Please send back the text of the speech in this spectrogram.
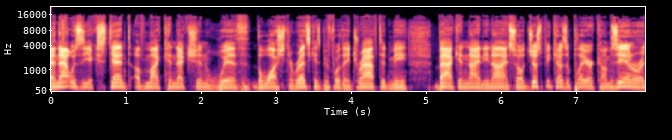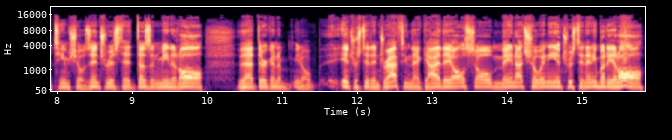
and that was the extent of my connection with the Washington Redskins before they drafted me back in 99. So just because a player comes in or a team shows interest, it doesn't mean at all that they're going to, you know, interested in drafting that guy. They also may not show any interest in anybody at all.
